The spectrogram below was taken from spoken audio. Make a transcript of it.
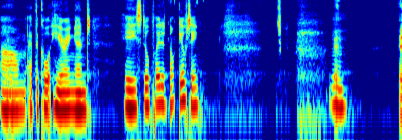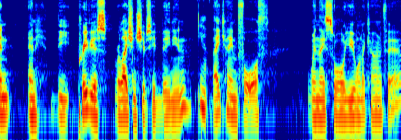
um, at the court hearing, and he still pleaded not guilty. Mm. and and the previous relationships he'd been in, Yeah. they came forth when they saw you on a current affair.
